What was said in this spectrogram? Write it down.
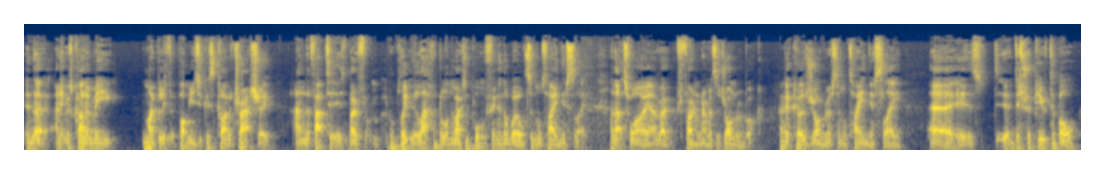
In the and it was kind of me, my belief that pop music is kind of trashy, and the fact it is both completely laughable and the most important thing in the world simultaneously. And that's why I wrote Phonogram as a genre book because genre simultaneously uh, is disreputable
